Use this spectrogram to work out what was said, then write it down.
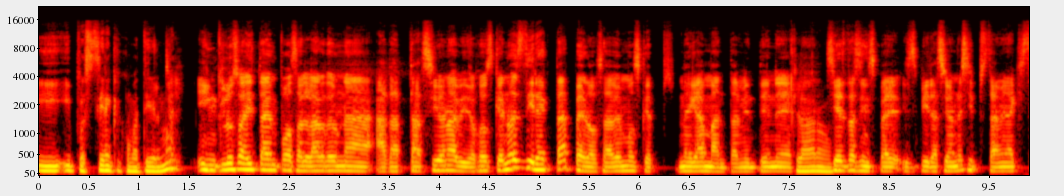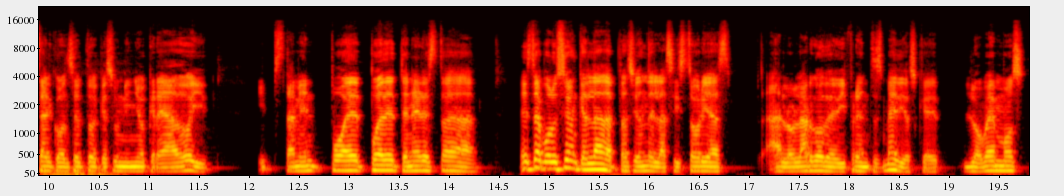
Y, pues tiene que combatir el mal. Incluso ahí también podemos hablar de una adaptación a videojuegos que no es directa, pero sabemos que pues, Mega Man también tiene ciertas inspiraciones y pues también aquí está el concepto de que es un niño creado y, y pues también puede, puede tener esta, esta evolución que es la adaptación de las historias a lo largo de diferentes medios, que lo vemos,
